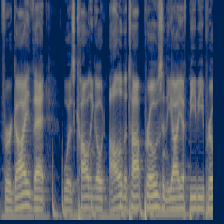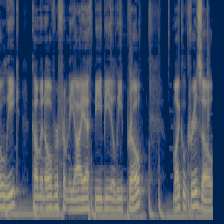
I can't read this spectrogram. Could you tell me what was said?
For a guy that was calling out all of the top pros in the IFBB Pro League coming over from the IFBB Elite Pro, Michael Krizo,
